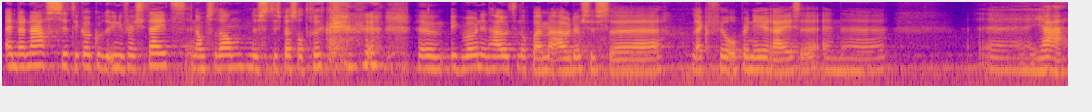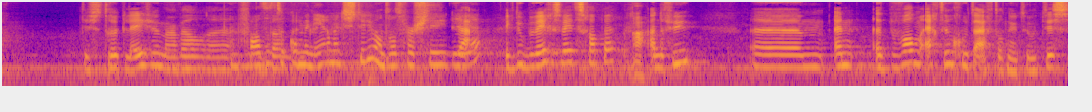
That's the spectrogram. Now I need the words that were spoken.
en daarnaast zit ik ook op de universiteit in Amsterdam, dus het is best wel druk. Ehm, ik woon in Houten nog bij mijn ouders, dus eh, lekker veel op en neer reizen. En eh, eh, ja, dus druk leven, maar wel. eh, En valt het te leuk. combineren met je studie? Want wat voor studie doe je? Ja, ik doe bewegingswetenschappen aan de VU. Ehm, en het bevalt me echt heel goed eigenlijk tot nu toe. Het is...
